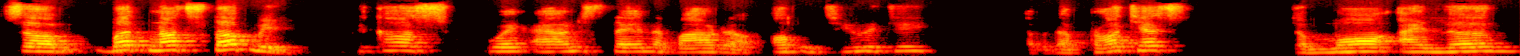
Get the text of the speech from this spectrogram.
So, but not stop me because when I understand about the opportunity of the projects, the more I learn,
